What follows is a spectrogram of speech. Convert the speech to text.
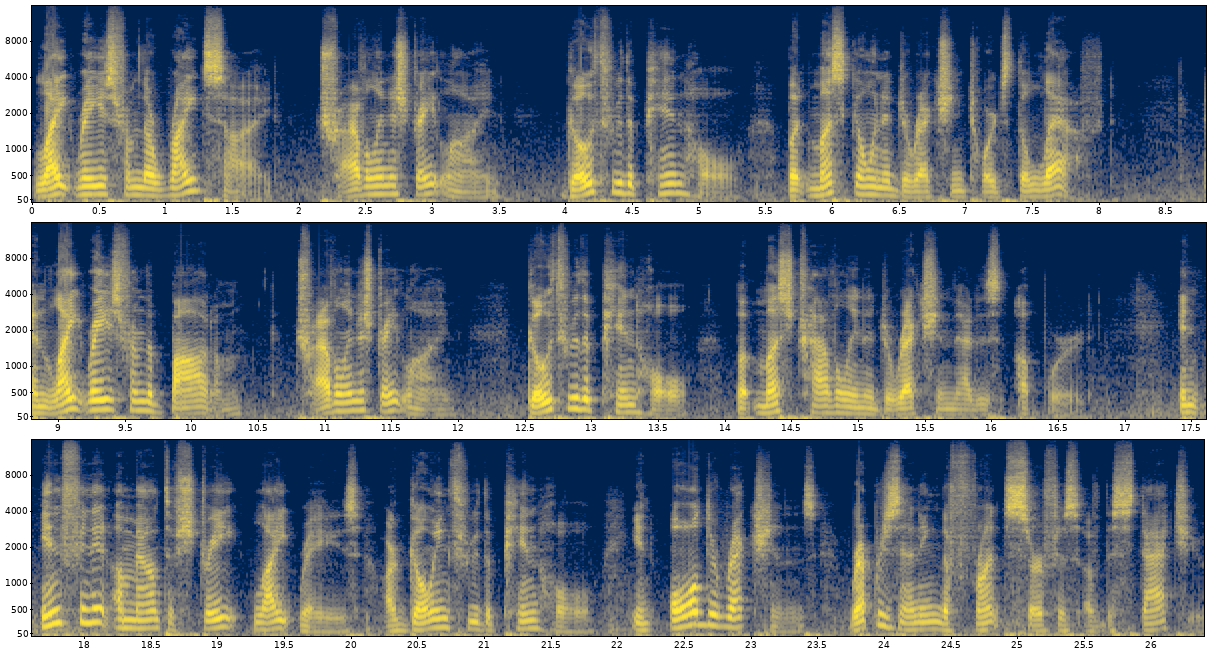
Light rays from the right side travel in a straight line, go through the pinhole, but must go in a direction towards the left and light rays from the bottom travel in a straight line, go through the pinhole, but must travel in a direction that is upward. An infinite amount of straight light rays are going through the pinhole in all directions, representing the front surface of the statue.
